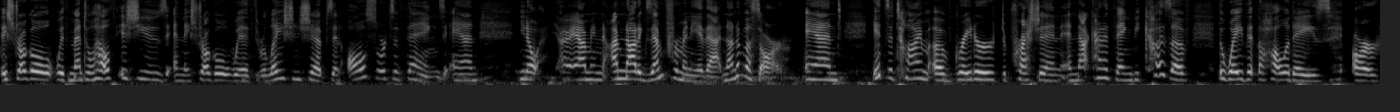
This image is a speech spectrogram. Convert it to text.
they struggle with mental health issues and they struggle with relationships and all sorts of things. And, you know, I, I, mean, I'm not exempt from any of that. None of us are. And it's a time of greater depression and that kind of thing because of the way that the holidays are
